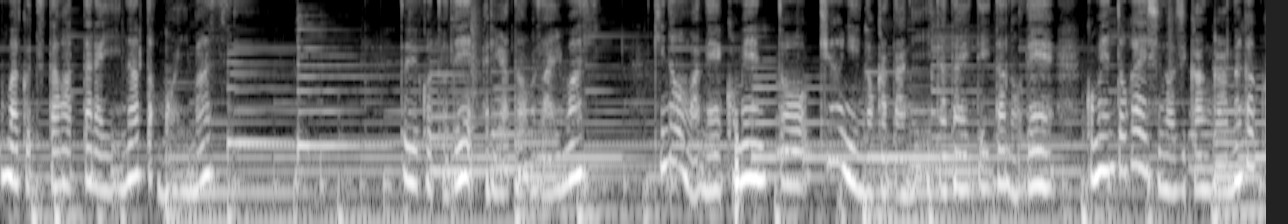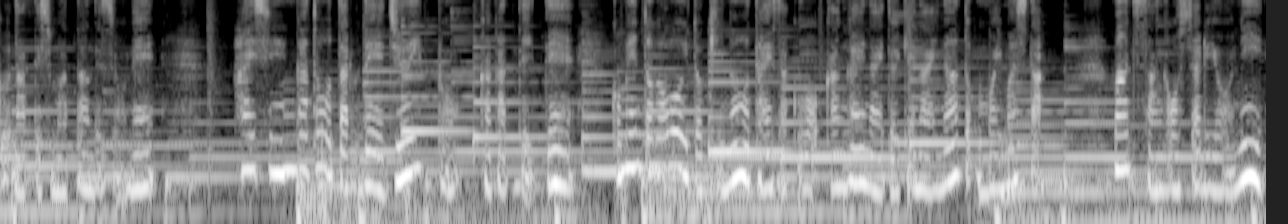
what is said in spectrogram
うまく伝わったらいいなと思います。ということでありがとうございます。昨日はねコメント9人の方に頂いていたのでコメント返しの時間が長くなってしまったんですよね。配信がトータルで11分かかっていてコメントが多い時の対策を考えないといけないなと思いました。マーチさんがおっしゃるように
